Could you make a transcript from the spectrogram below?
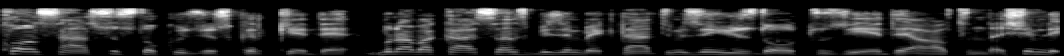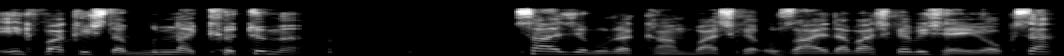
konsensus 947. Buna bakarsanız bizim beklentimizin yüzde 37 altında. Şimdi ilk bakışta bununla kötü mü? Sadece bu rakam başka uzayda başka bir şey yoksa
